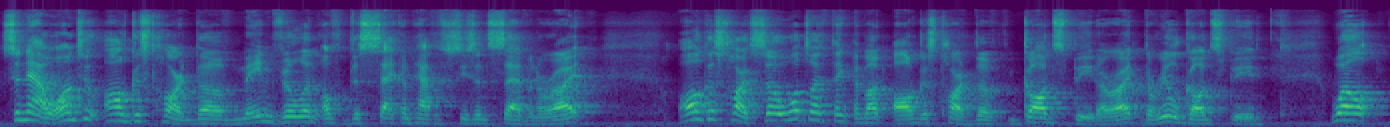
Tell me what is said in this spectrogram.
So now, on to August Hart, the main villain of the second half of Season 7, alright? August Hart, so what do I think about August Hart, the Godspeed, alright? The real Godspeed. Well,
